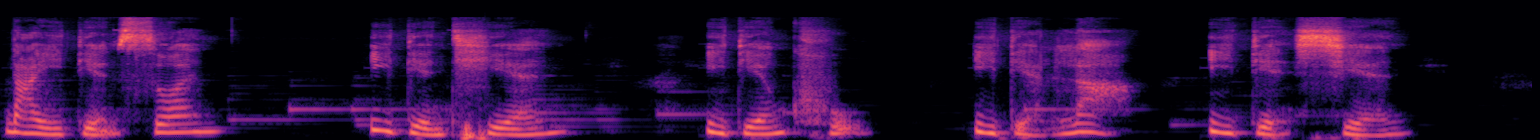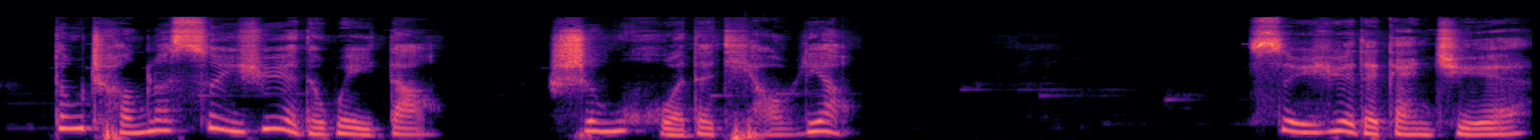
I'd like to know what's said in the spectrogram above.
那一点酸，一点甜，一点苦。一点辣，一点咸，都成了岁月的味道，生活的调料。岁月的感觉，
